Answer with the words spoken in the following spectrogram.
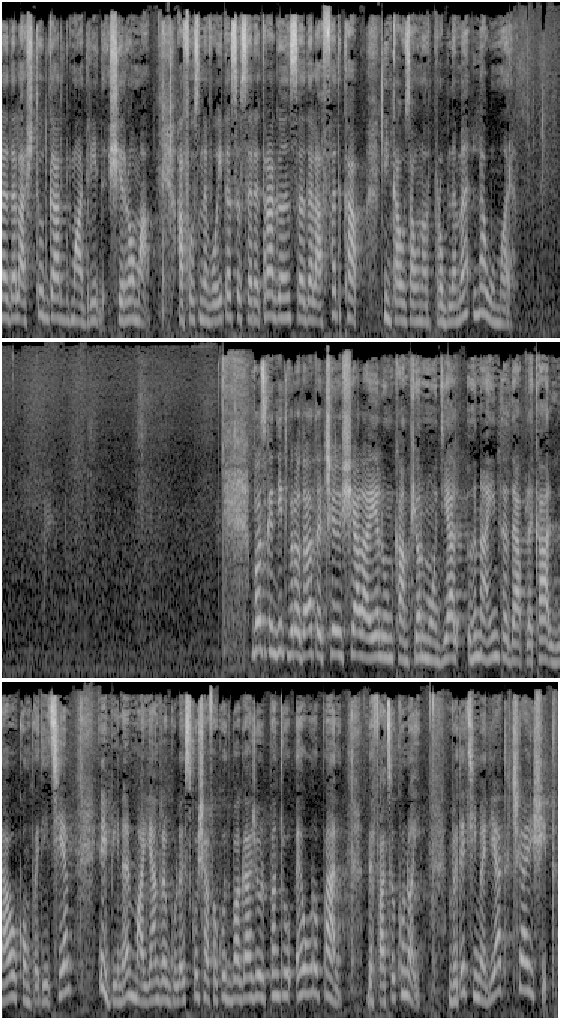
turneele de la Stuttgart, Madrid și Roma. A fost nevoită să se retragă însă de la Fed Cup din cauza unor probleme la umăr. V-ați gândit vreodată ce își ia la el un campion mondial înainte de a pleca la o competiție? Ei bine, Marian Drăgulescu și-a făcut bagajul pentru european, de față cu noi. Vedeți imediat ce a ieșit.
